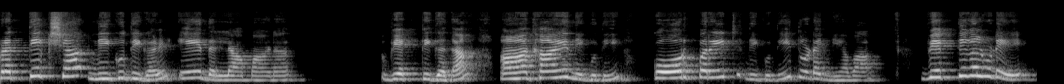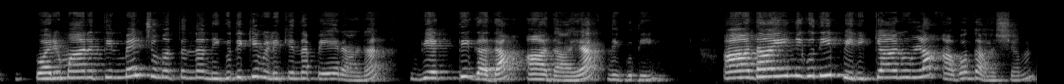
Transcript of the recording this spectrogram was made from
പ്രത്യക്ഷ നികുതികൾ ഏതെല്ലാമാണ്? വ്യക്തിഗത ആദായ നികുതി കോർപ്പറേറ്റ് നികുതി തുടങ്ങിയവ. വ്യക്തികളുടെ വരുമാനത്തിന്മേൽ ചുമത്തുന്ന നികുതിക്ക് വിളിക്കുന്ന പേരാണ് വ്യക്തിഗത ആദായ നികുതി. ആദായ നികുതി പിരിക്കാനുള്ള അവകാശം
